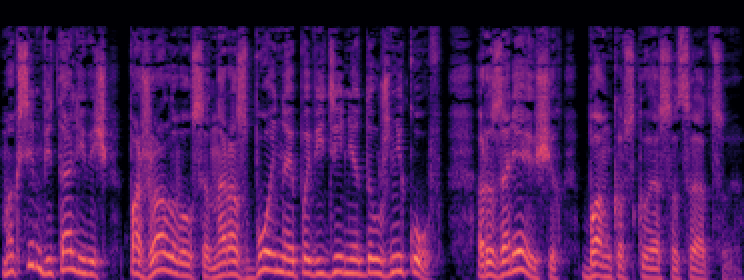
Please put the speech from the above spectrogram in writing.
Максим Витальевич пожаловался на разбойное поведение должников, разоряющих банковскую ассоциацию.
